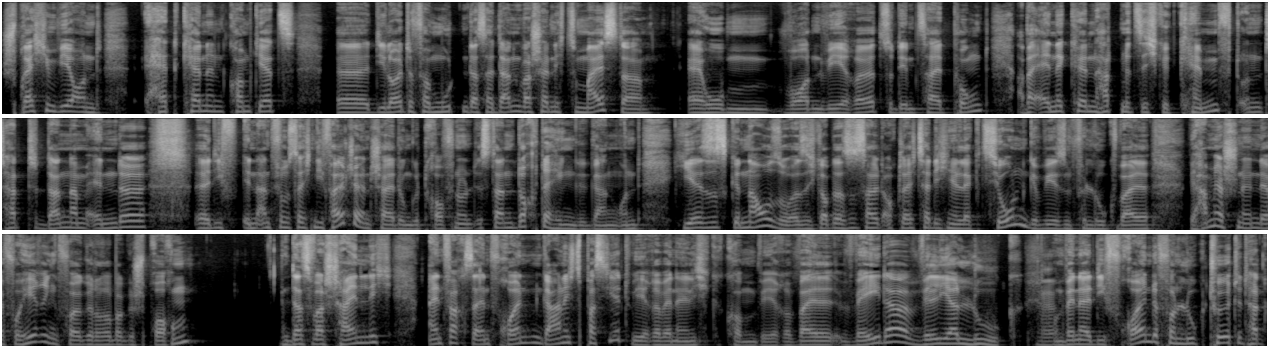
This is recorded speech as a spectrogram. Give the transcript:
sprechen wir und Headcanon kommt jetzt. Äh, die Leute vermuten, dass er dann wahrscheinlich zum Meister erhoben worden wäre zu dem Zeitpunkt. Aber Anakin hat mit sich gekämpft und hat dann am Ende äh, die, in Anführungszeichen die falsche Entscheidung getroffen und ist dann doch dahin gegangen. Und hier ist es genauso. Also ich glaube, das ist halt auch gleichzeitig eine Lektion gewesen für Luke, weil wir haben ja schon in der vorherigen Folge darüber gesprochen dass wahrscheinlich einfach seinen Freunden gar nichts passiert wäre, wenn er nicht gekommen wäre, weil Vader will ja Luke. Ja. Und wenn er die Freunde von Luke tötet, hat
